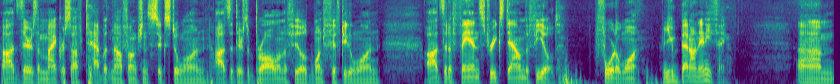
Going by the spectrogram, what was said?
odds there's a microsoft tablet malfunction 6 to 1 odds that there's a brawl on the field 150 to 1 odds that a fan streaks down the field 4 to 1 I mean, you can bet on anything. Um,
